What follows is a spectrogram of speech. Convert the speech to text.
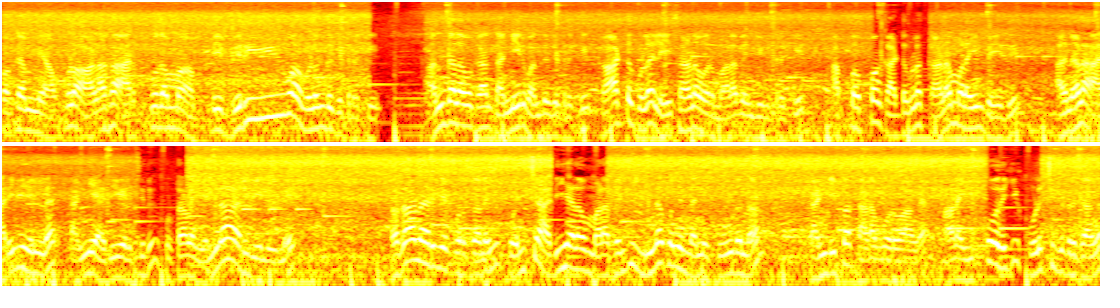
பக்கமுமே அவ்வளோ அழகாக அற்புதமாக அப்படியே விரிவாக விழுந்துகிட்டு இருக்குது அந்த அளவுக்கான தண்ணீர் வந்துகிட்டு இருக்கு. காட்டுக்குள்ள லேசான ஒரு மழை பெஞ்சுக்கிட்டு இருக்கு. அப்பப்போ காட்டுக்குள்ள கனமழையும் பெய்யுது. அதனால அருவியலில் தண்ணி அதிகரிச்சிட்டு குற்றாலம் எல்லா அருவியிலையுமே பிரதான அருவியை பொறுத்தவரைக்கும் கொஞ்சம் அதிக அளவு மழை பெஞ்சு இன்னும் கொஞ்சம் தண்ணி கூடுனா கண்டிப்பாக தடை போடுவாங்க. ஆனால் இப்போதைக்கு குளிச்சுக்கிட்டு இருக்காங்க.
